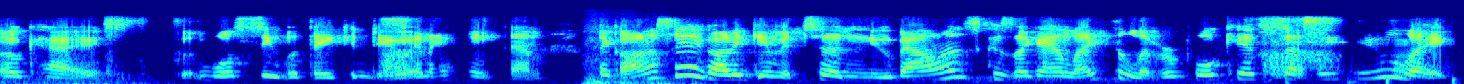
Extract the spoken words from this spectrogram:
okay, we'll see what they can do. And I hate them. Like honestly, I got to give it to New Balance because like I like the Liverpool kits that they do. Like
